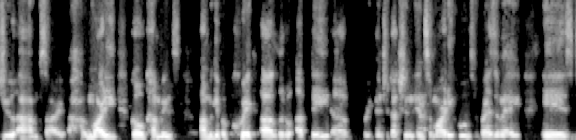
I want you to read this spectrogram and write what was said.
Ju- I'm sorry, Marti Gold Cummings. I'm gonna give a quick uh, little update, a brief introduction into Marti, whose resume is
